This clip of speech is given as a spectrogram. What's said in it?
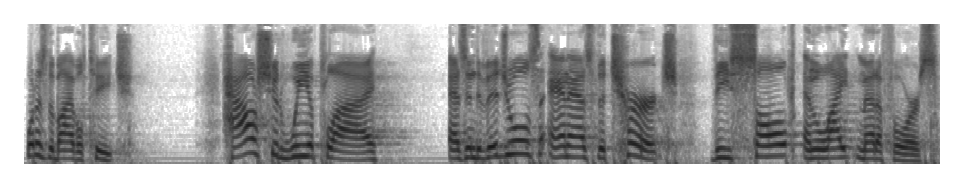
What does the Bible teach? How should we apply, as individuals and as the church, these salt and light metaphors?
